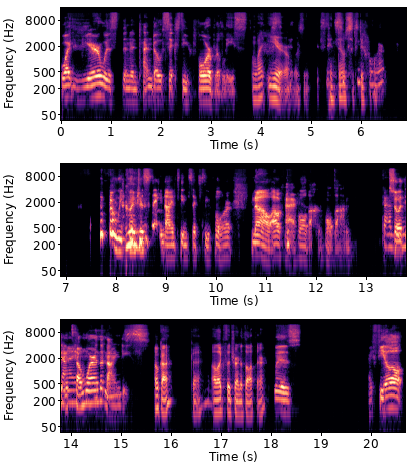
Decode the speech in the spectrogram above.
What year was the Nintendo 64 released? What year was it? Nintendo 64. we could just say 1964. No, okay, hold on, hold on. Gotta So be it, it's somewhere in the 90s. 90s. Okay. Okay. I like the train of thought there. Was I feel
